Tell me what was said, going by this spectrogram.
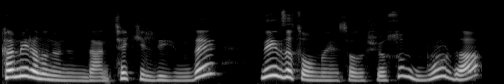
kameranın önünden çekildiğinde Nevzat olmaya çalışıyorsun. Burada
